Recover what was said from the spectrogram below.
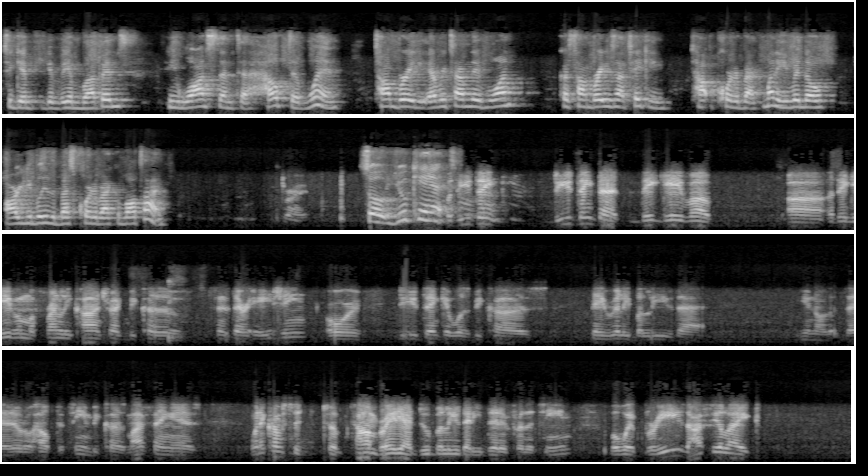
to give give him weapons. He wants them to help them win. Tom Brady, every time they've won, because Tom Brady's not taking top quarterback money, even though arguably the best quarterback of all time. Right. So you can't. But do you think do you think that they gave up uh they gave him a friendly contract because of, since they're aging or do you think it was because they really believe that you know that, that it'll help the team because my thing is when it comes to to Tom Brady I do believe that he did it for the team but with Brees I feel like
